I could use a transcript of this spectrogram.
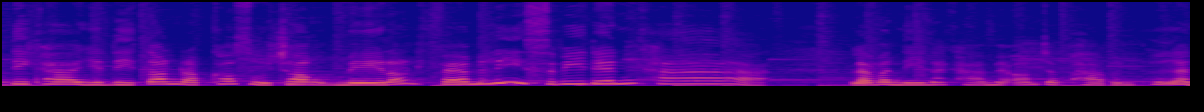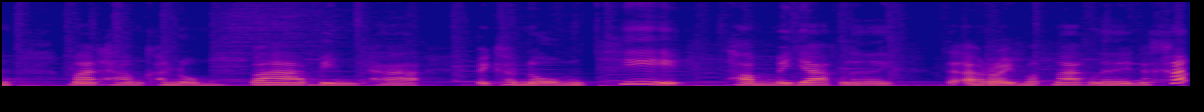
ัสดีค่ะ ยินดีต้อนรับเข้าสู่ช่อง Melon Family Sweden ค่ะ และวันนี้นะคะแม่อ้อมจะพาเพื่อนๆ มาทำขนมบ้าบินค่ะ เป็นขนมที่ทำไม่ยากเลย แต่อร่อยมากๆเลยนะคะ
